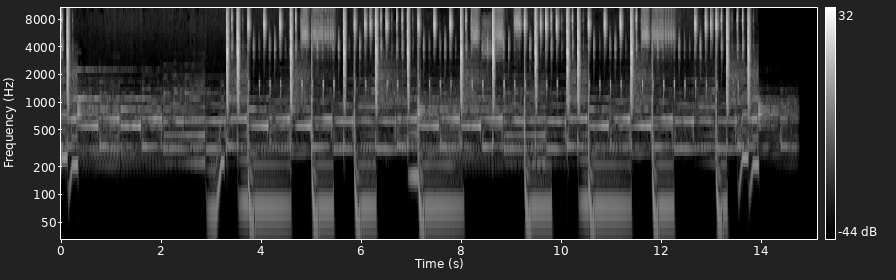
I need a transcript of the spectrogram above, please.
Mm-hmm.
